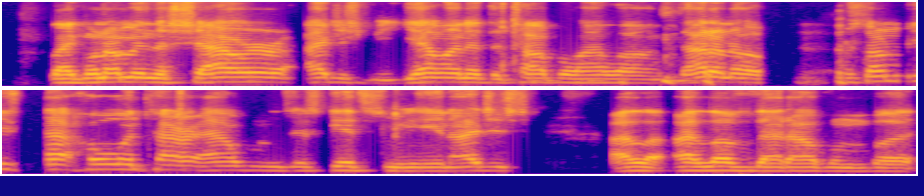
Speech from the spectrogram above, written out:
like when I'm in the shower, I just be yelling at the top of my lungs. I don't know. For some reason, that whole entire album just gets me, and I just I, lo- I love that album. But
